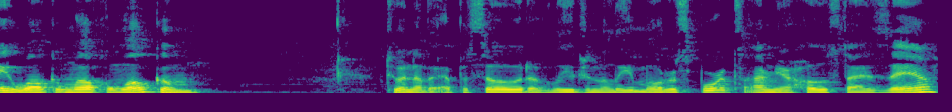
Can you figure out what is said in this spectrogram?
Hey, welcome, welcome, welcome to another episode of Legion Elite Motorsports. I'm your host, Isaiah.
